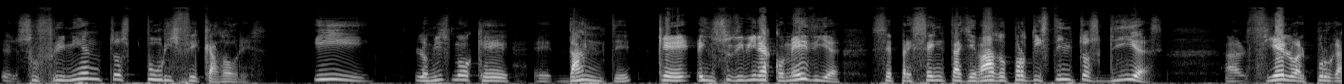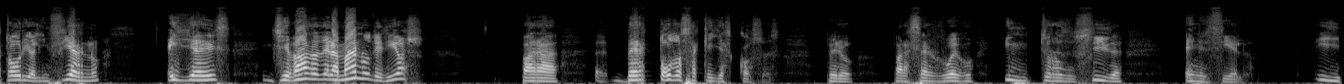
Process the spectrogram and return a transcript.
eh, sufrimientos purificadores. Y lo mismo que eh, Dante, que en su Divina Comedia se presenta llevado por distintos guías al cielo, al purgatorio, al infierno, ella es llevada de la mano de Dios para eh, ver todas aquellas cosas, pero para ser luego introducida en el cielo. Y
